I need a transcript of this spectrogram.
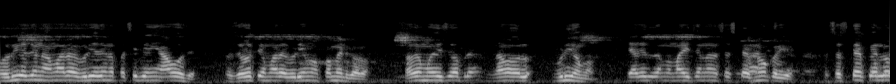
વીડિયો જોઈને અમારા વીડિયો જોઈને પછી બી અહીંયા આવો છે. તો જરૂરથી અમારા વિડીયોમાં કમેન્ટ કરો. હવે મળીશું આપણે નવા વિડીયોમાં. ત્યાં સુધી તમે મારી ચેનલ સબસ્ક્રાઈબ ન કરીએ. તો સબસ્ક્રાઈબ કરી લો.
